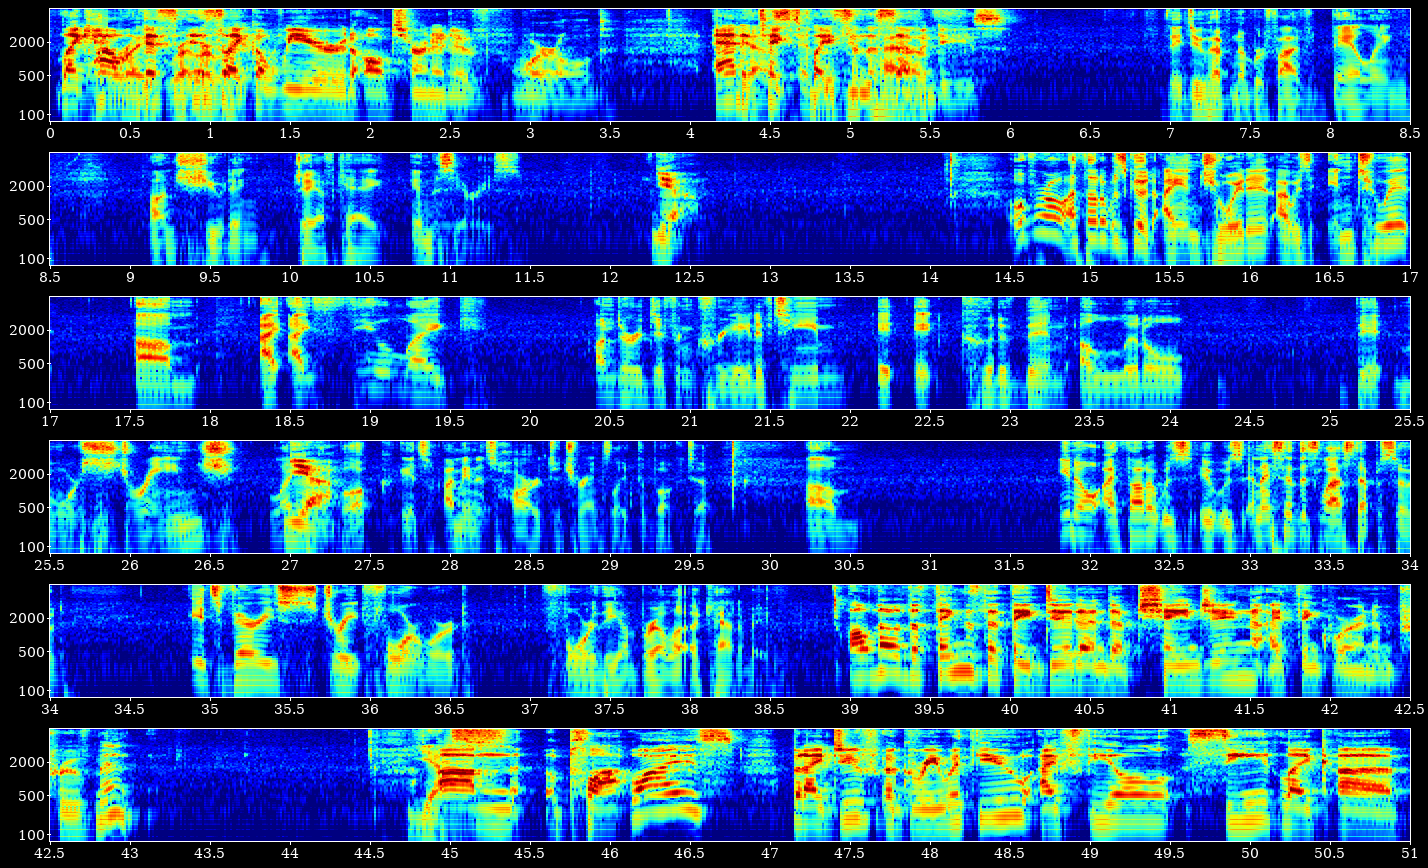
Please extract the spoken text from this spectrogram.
like how Right, this right, is right, right. like a weird alternative world, and Yes, it takes place in the seventies. they do have number five bailing on shooting JFK in the series. Yeah, Overall, I thought it was good. I enjoyed it. I was into it. Um, I, I feel like under a different creative team, it, it could have been a little bit more strange, like Yeah. the book. It's I mean, it's hard to translate the book to. Um, you know, I thought it was it was, and I said this last episode. It's very straightforward for the Umbrella Academy. although the things that they did end up changing, I think were an improvement. Yes. um plot wise but i do agree with you i feel see like uh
